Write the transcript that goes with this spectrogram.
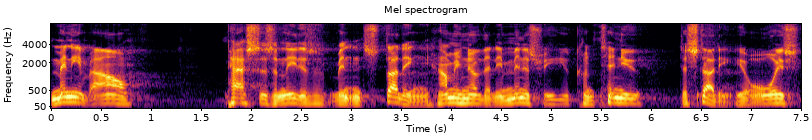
many of our pastors and leaders have been studying. How many know that in ministry you continue to study? You're always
